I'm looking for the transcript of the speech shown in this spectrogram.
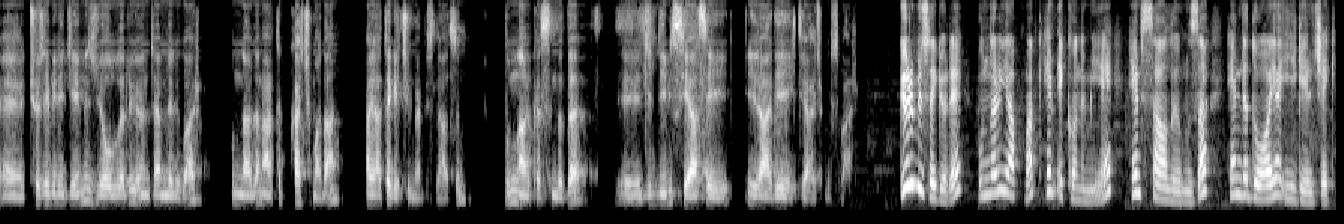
e, çözebileceğimiz yolları, yöntemleri var. Bunlardan artık kaçmadan hayata geçirmemiz lazım. Bunun arkasında da e, ciddi bir siyasi iradeye ihtiyacımız var. Gürbüz'e göre bunları yapmak hem ekonomiye hem sağlığımıza hem de doğaya iyi gelecek.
